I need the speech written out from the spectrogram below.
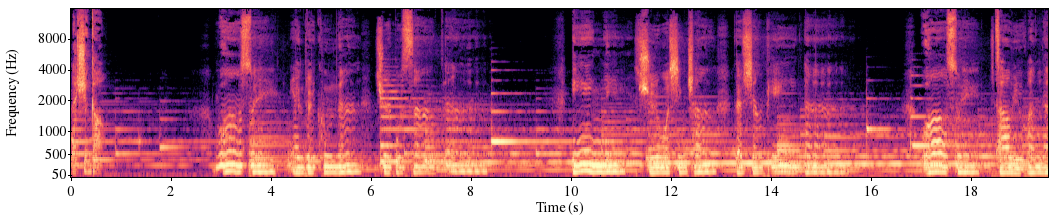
来宣告。我虽面对苦难，却不丧胆，因你是我心常得享平安。我虽遭遇患难，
